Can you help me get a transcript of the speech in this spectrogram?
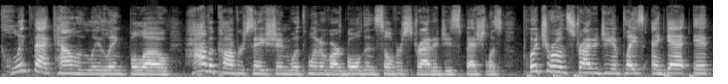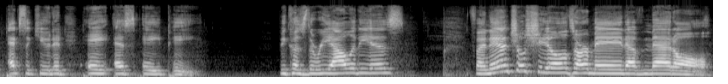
click that Calendly link below, have a conversation with one of our gold and silver strategy specialists, put your own strategy in place, and get it executed ASAP. Because the reality is, financial shields are made of metal,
